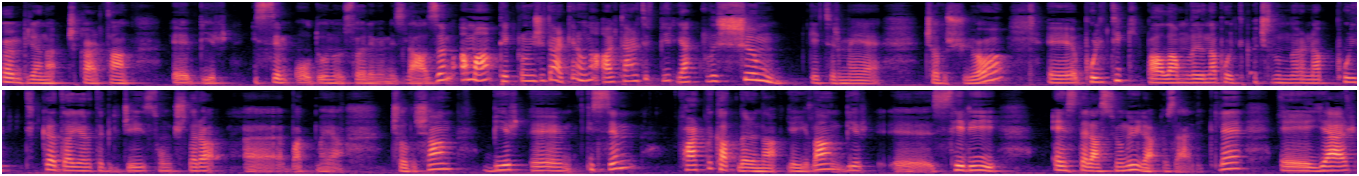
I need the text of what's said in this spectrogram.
ön plana çıkartan bir isim olduğunu söylememiz lazım. Ama teknoloji derken ona alternatif bir yaklaşım getirmeye çalışıyor. E, politik bağlamlarına, politik açılımlarına, politikada yaratabileceği sonuçlara e, bakmaya çalışan bir e, isim. Farklı katlarına yayılan bir e, seri enstelasyonuyla özellikle e, yer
